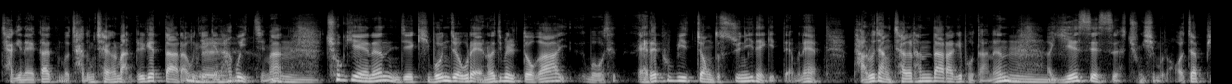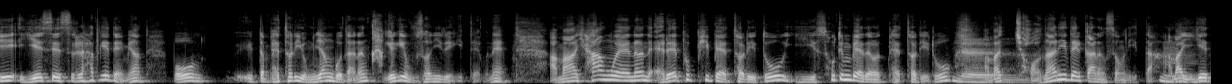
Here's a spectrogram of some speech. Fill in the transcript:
자기네가 뭐 자동차형을 만들겠다라고 네. 얘기는 하고 있지만 음. 초기에는 이제 기본적으로 에너지 밀도가 뭐 LFP 정도 수준이 되기 때문에 바로 장착을 한다라기보다는 음. ESS 중심으로 어차피 ESS를 하게 되면 뭐 일단 배터리 용량보다는 가격이 우선이 되기 때문에 아마 향후에는 LFP 배터리도 이 소듐 배터- 배터리로 네. 아마 전환이 될 가능성은 있다. 아마 음. 이게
